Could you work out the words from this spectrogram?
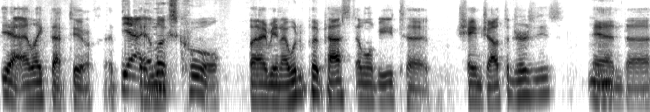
Yeah, I like that too. Yeah, it looks cool. but I mean I wouldn't put past MLB to change out the jerseys. Mm-hmm. And uh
